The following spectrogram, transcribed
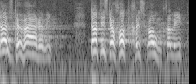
Dat is de ware liefde. Dat is de God geschonken liefde.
